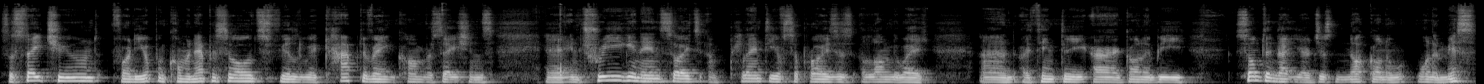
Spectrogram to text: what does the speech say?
So stay tuned for the up and coming episodes filled with captivating conversations uh, intriguing insights and plenty of surprises along the way. And I think they are going to be something that you're just not going to want to miss.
